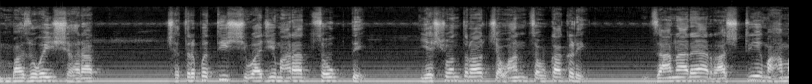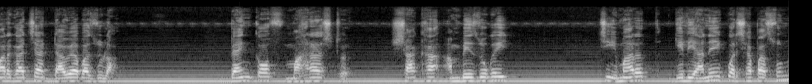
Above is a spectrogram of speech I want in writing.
अंबाजोगाई शहरात छत्रपती शिवाजी महाराज चौक ते यशवंतराव चव्हाण चौकाकडे जाणाऱ्या राष्ट्रीय महामार्गाच्या डाव्या बाजूला बँक ऑफ महाराष्ट्र शाखा अंबेजोगाई ची इमारत गेली अनेक वर्षापासून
